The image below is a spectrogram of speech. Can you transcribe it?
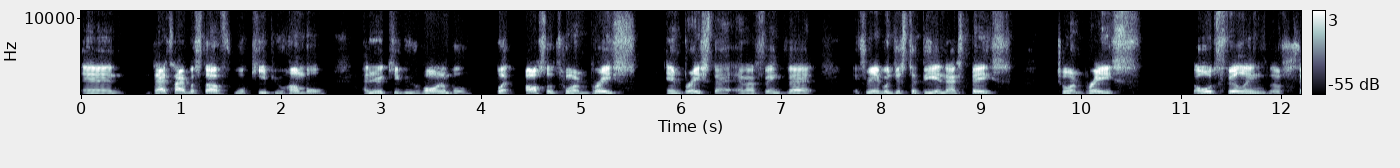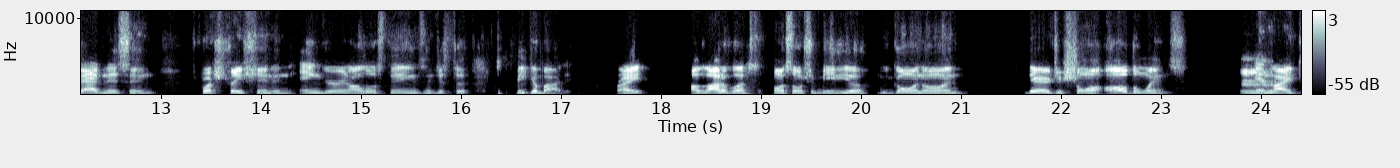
and that type of stuff will keep you humble and it'll keep you vulnerable, but also to embrace embrace that. And I think that if you're able just to be in that space, to embrace those feelings of sadness and frustration and anger and all those things and just to speak about it right a lot of us on social media we going on there just showing all the wins. Mm-hmm. and like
